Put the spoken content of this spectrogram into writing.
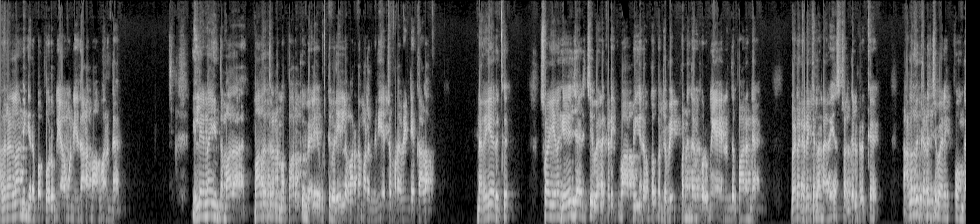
அதிலெல்லாம் நீங்க ரொம்ப பொறுமையாகவும் நிதானமாகவும் இருங்க. இல்லைன்னா இந்த மாத மாதத்துல நம்ம பார்க்கும் வேலையை விட்டு வெளியில வரணும் அல்லது வெளியேற்றப்பட வேண்டிய காலம் நிறைய இருக்கு. ஸோ எனக்கு ஏஜ் ஆயிடுச்சு வேலை கிடைக்குமா அப்படிங்கிறவங்க கொஞ்சம் வெயிட் பண்ணுங்க பொறுமையா இருந்து பாருங்க. வேலை கிடைக்கல நிறைய ஸ்ட்ரகிள் இருக்கு. அல்லது கிடைச்ச வேலைக்கு போங்க.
